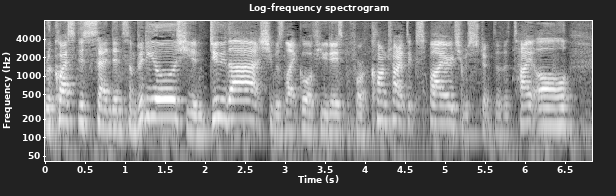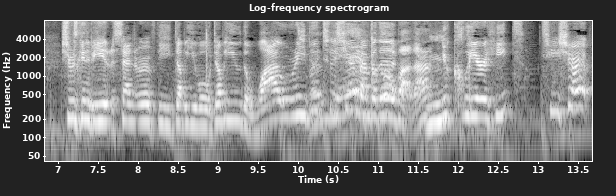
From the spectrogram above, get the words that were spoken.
requested to send in some videos. She didn't do that. She was let go a few days before her contract expired. She was stripped of the title. She was going to be at the center of the WOW, the WoW reboot oh, this yeah, year. Remember the about that. nuclear heat T-shirt?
